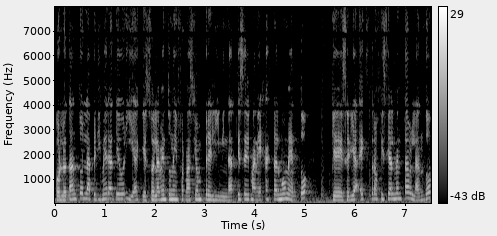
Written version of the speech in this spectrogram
Por lo tanto, la primera teoría, que es solamente una información preliminar que se maneja hasta el momento, que sería extraoficialmente hablando,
